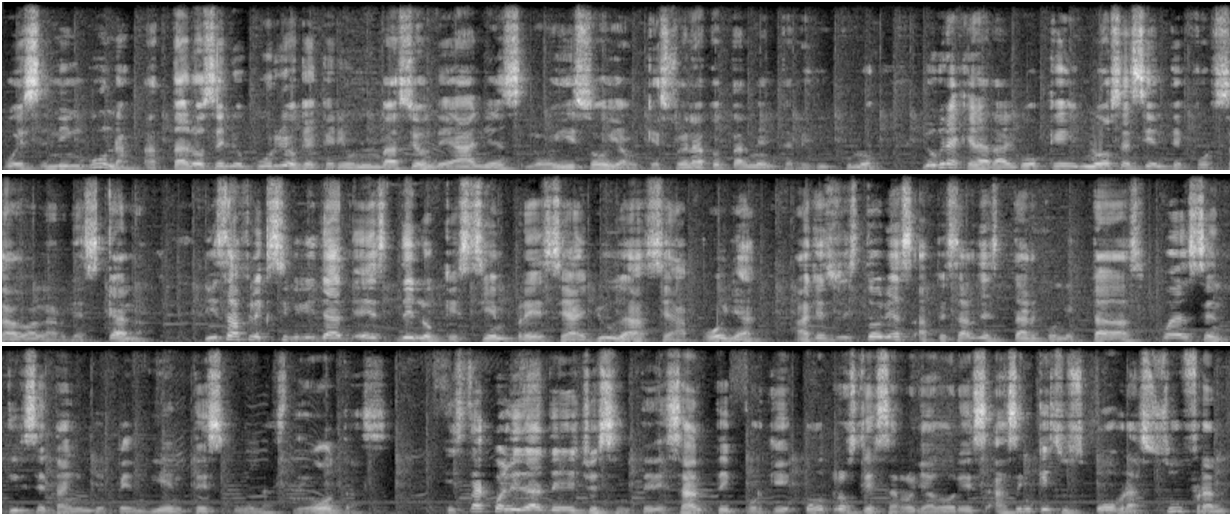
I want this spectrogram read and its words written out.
Pues ninguna, a Taro se le ocurrió que quería una invasión de aliens, lo hizo y aunque suena totalmente ridículo, logra crear algo que no se siente forzado a larga escala, y esa flexibilidad es de lo que siempre se ayuda, se apoya a que sus historias a pesar de estar conectadas puedan sentirse tan independientes unas de otras. Esta cualidad de hecho es interesante porque otros desarrolladores hacen que sus obras sufran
